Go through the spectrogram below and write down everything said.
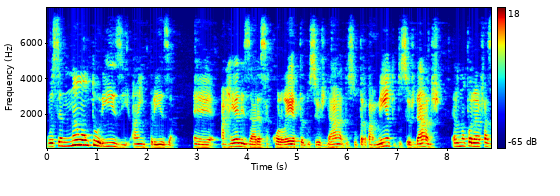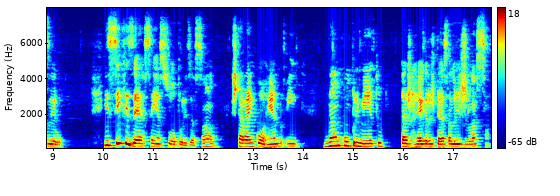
você não autorize a empresa é, a realizar essa coleta dos seus dados, o tratamento dos seus dados, ela não poderá fazê-lo. E se fizer sem a sua autorização, estará incorrendo em não cumprimento das regras dessa legislação.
